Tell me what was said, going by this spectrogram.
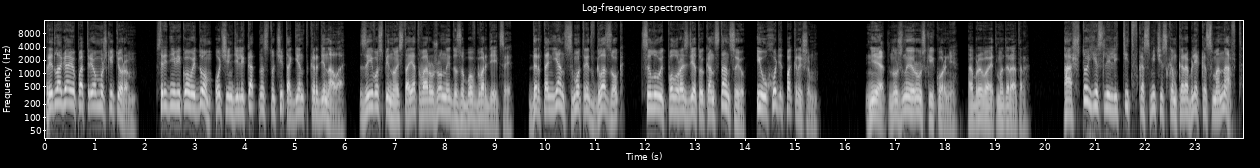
Предлагаю по трем мушкетерам. В средневековый дом очень деликатно стучит агент кардинала. За его спиной стоят вооруженные до зубов гвардейцы. Д'Артаньян смотрит в глазок, целует полураздетую Констанцию и уходит по крышам. «Нет, нужны русские корни», — обрывает модератор. «А что, если летит в космическом корабле космонавт?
